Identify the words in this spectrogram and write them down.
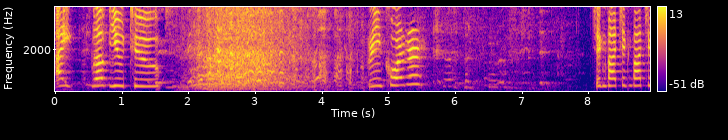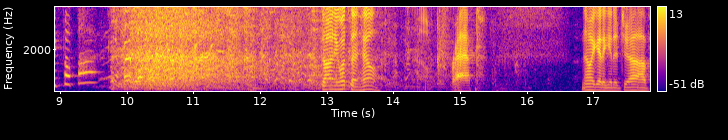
I love you, tubes. Green quarter. Chicken pot, chicken pot, chicken pot, pot. Donnie, what the hell? Oh, crap. Now I gotta get a job.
